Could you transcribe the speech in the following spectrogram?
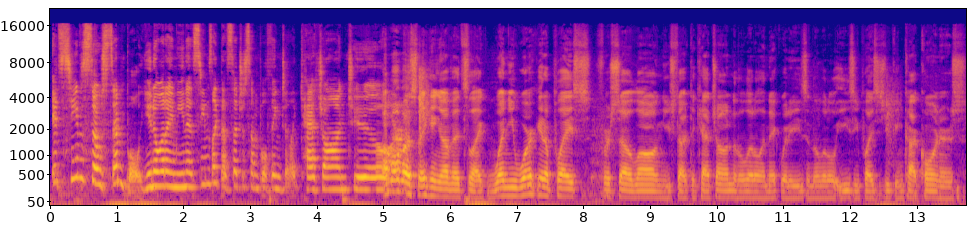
it seems so simple. You know what I mean? It seems like that's such a simple thing to like catch on to. I'm or- almost thinking of it's like when you work at a place for so long, you start to catch on to the little iniquities and the little easy places you can cut corners.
